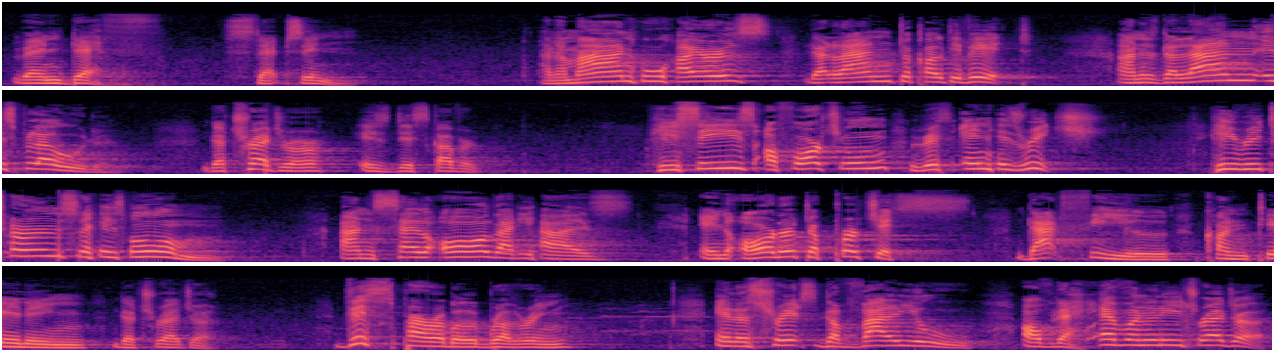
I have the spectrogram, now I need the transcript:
when death steps in. And a man who hires the land to cultivate, and as the land is plowed, the treasure is discovered. He sees a fortune within his reach. He returns to his home and sell all that he has in order to purchase that field containing the treasure. This parable, brethren, illustrates the value of the heavenly treasure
